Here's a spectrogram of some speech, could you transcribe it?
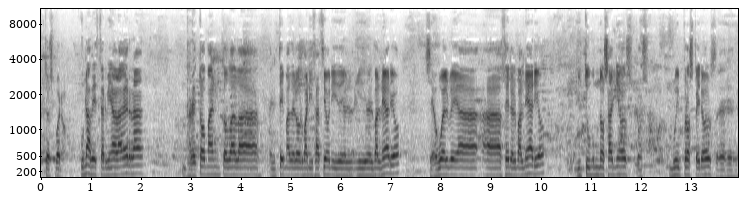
Entonces, bueno, una vez terminada la guerra, retoman todo el tema de la urbanización y del, balneario, se vuelve a, hacer el balneario y tuvo unos años pues muy prósperos eh,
